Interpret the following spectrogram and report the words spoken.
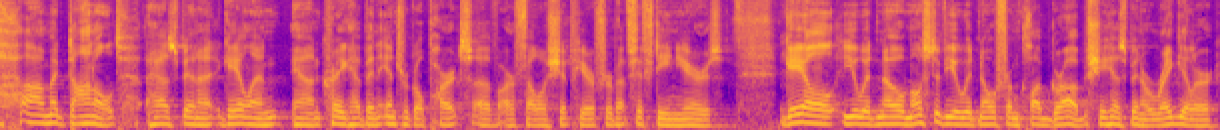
uh, McDonald has been a, Gail and, and Craig have been integral parts of our fellowship here for about 15 years. Gail, you would know, most of you would know from Club Grub. She has been a regular,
